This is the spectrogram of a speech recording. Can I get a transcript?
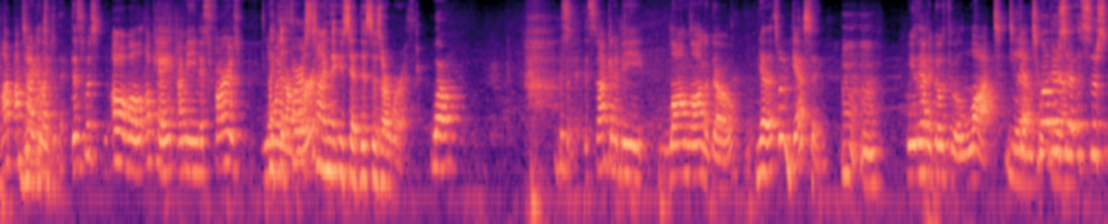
I'm, I'm talking to like do that? this was. Oh well, okay. I mean, as far as knowing like the our first worth, time that you said this is our worth. Well, it's, it's not going to be long, long ago. Yeah, that's what I'm guessing. We had to go through a lot to Yeah. get to well, it. there's a, it's there's,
